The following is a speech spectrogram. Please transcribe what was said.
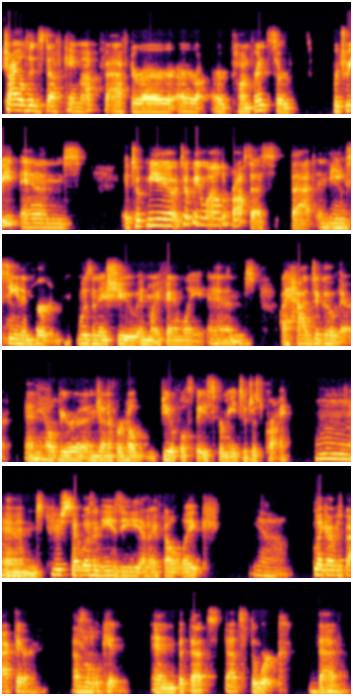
childhood stuff came up after our, our, our conference or retreat and it took me it took me a while to process that and being yeah. seen and heard was an issue in my family and i had to go there and yeah. elvira and jennifer held beautiful space for me to just cry mm. and so that wasn't easy and i felt like yeah like i was back there as yeah. a little kid and but that's that's the work that mm.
